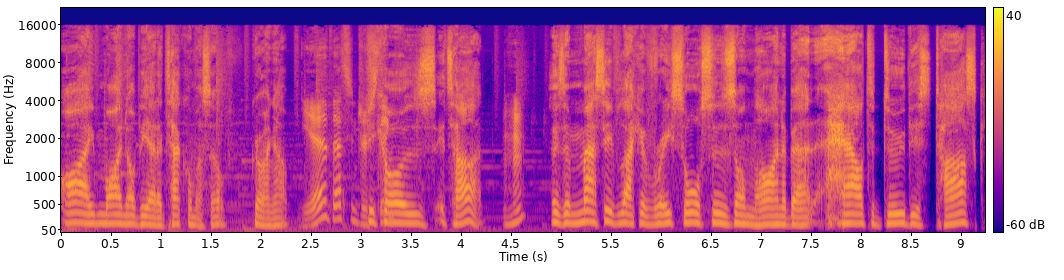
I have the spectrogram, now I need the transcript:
I might not be able to tackle myself growing up Yeah, that's interesting. because it's hard. Mhm. There's a massive lack of resources online about how to do this task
